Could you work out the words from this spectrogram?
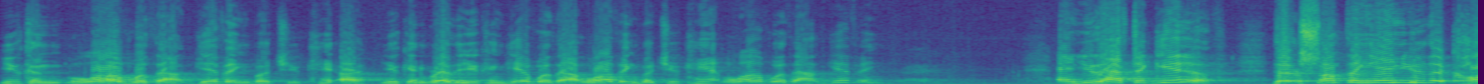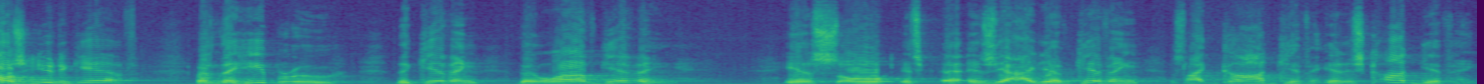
you can love without giving, but you can uh, you can rather you can give without loving, but you can't love without giving. And you have to give. There's something in you that causes you to give. But the Hebrew, the giving, the love giving, is so, it's, uh, is the idea of giving, it's like God giving. It is God giving.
